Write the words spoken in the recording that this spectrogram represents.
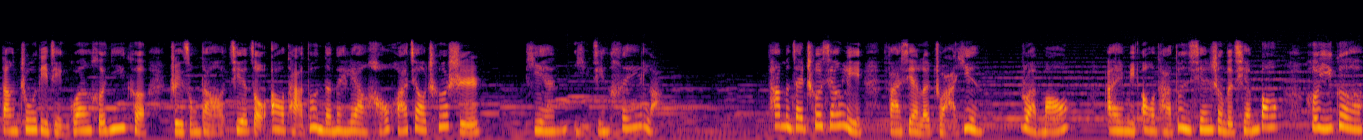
当朱迪警官和尼克追踪到接走奥塔顿的那辆豪华轿车时，天已经黑了。他们在车厢里发现了爪印、软毛、埃米·奥塔顿先生的钱包和一个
